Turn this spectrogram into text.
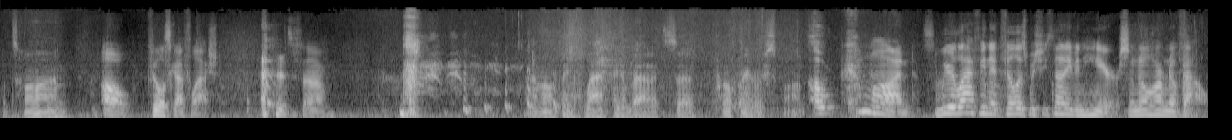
what's going on? Oh, Phyllis got flashed. it's, um. I don't think laughing about it's a appropriate response. Oh, come on. We're laughing at Phyllis, but she's not even here, so no harm, no foul.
